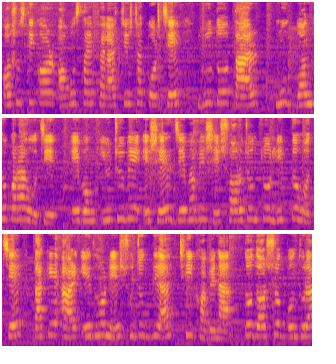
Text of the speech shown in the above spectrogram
অস্বস্তিকর অবস্থায় ফেলার চেষ্টা করছে, দ্রুত তার মুখ বন্ধ করা উচিত এবং ইউটিউবে এসে যেভাবে সে ষড়যন্ত্র লিপ্ত হচ্ছে, তাকে আর এ ধরনের সুযোগ দেয়া ঠিক হবে না। তো দর্শক বন্ধুরা,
